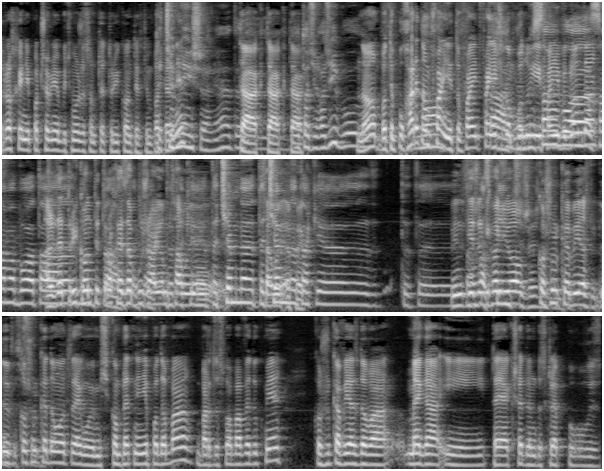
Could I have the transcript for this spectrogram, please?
trochę niepotrzebnie być może są te trójkąty w tym Te paternie. ciemniejsze, nie? Te, Tak, tak, tak. O to ci chodzi? Bo, No, bo te puchary tam No, fajnie, to fajnie, fajnie się tak, komponuje i jakby fajnie była, wygląda. Sama była ta, ale te trójkąty trochę zaburzają te, cały- Takie, te ciemne, te ciemne efekt. takie... Te, te, Więc jeżeli chodzi o koszulkę, wyjazd, koszulkę domową, to jak mówię, mi się kompletnie nie podoba, bardzo słaba według mnie. Koszulka wyjazdowa mega i tak jak szedłem do sklepu z,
